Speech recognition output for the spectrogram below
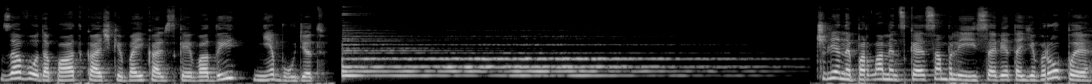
Завода по откачке байкальской воды не будет. Члены парламентской ассамблеи Совета Европы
